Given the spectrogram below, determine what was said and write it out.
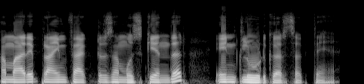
हमारे प्राइम फैक्टर्स हम उसके अंदर इंक्लूड कर सकते हैं।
